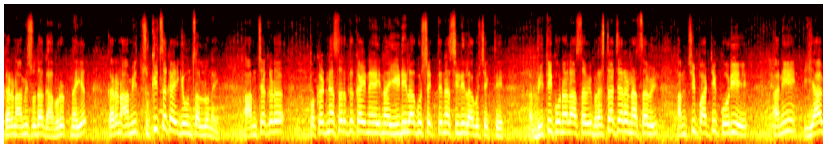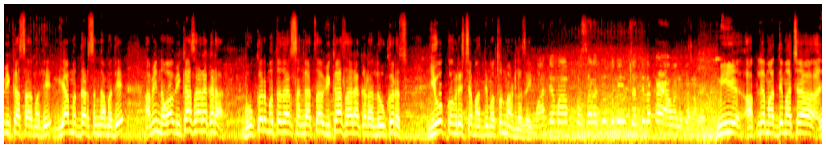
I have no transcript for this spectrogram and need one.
कारण आम्हीसुद्धा घाबरत नाही आहेत कारण आम्ही चुकीचं काही घेऊन चाललो नाही. आमच्याकडं पकडण्यासारखं काही नाही. ना ईडी लागू शकते ना सी डी लागू शकते. भीती कोणाला असावी? भ्रष्टाचारानं असावी आमची पाठी कोरी आहे. आणि या विकासामध्ये या मतदारसंघामध्ये आम्ही नवा विकास आराखडा भोकर मतदारसंघाचा विकास आराखडा लवकरच युवक काँग्रेसच्या माध्यमातून मांडला जाईल. तुम्ही जनतेला काय आवाहन करणार मी आपल्या माध्यमाच्या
